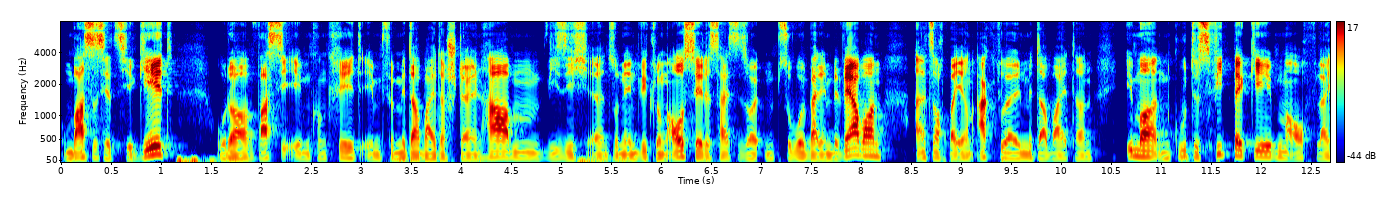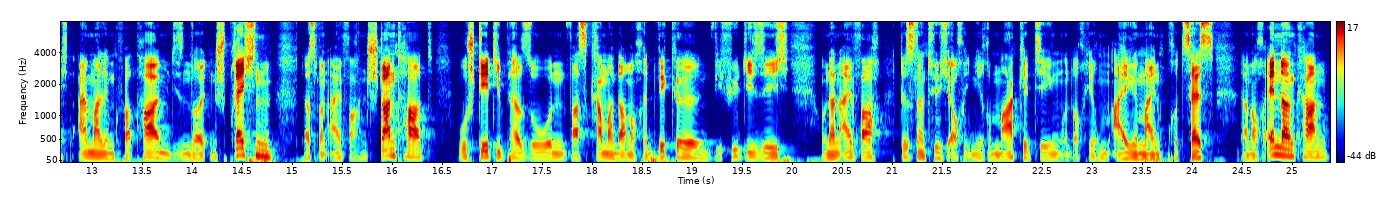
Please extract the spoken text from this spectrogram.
um was es jetzt hier geht oder was sie eben konkret eben für Mitarbeiterstellen haben, wie sich äh, so eine Entwicklung aussieht. Das heißt, sie sollten sowohl bei den Bewerbern als auch bei ihren aktuellen Mitarbeitern immer ein gutes Feedback geben, auch vielleicht einmal im Quartal mit diesen Leuten sprechen, dass man einfach einen Stand hat, wo steht die Person, was kann man da noch entwickeln, wie fühlt die sich und dann einfach das natürlich auch in ihrem Marketing und auch ihrem allgemeinen Prozess dann auch ändern kann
